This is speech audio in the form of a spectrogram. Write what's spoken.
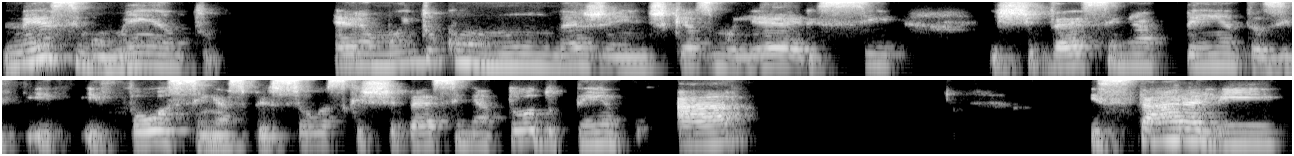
nesse momento, era muito comum, né, gente, que as mulheres se estivessem atentas e, e, e fossem as pessoas que estivessem a todo tempo a estar ali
